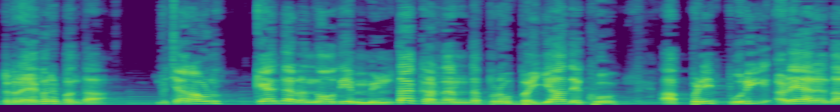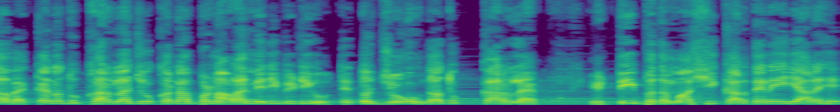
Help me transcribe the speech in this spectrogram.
ਡਰਾਈਵਰ ਬੰਦਾ। ਵਿਚਾਰਾ ਉਹਨੂੰ ਕਹਿੰਦਾ ਰਹਿੰਦਾ, ਉਹਦੀਆਂ ਮਿੰਟਾਂ ਕਰਦਾ ਰਹਿੰਦਾ, ਪਰ ਉਹ ਭਈਆ ਦੇਖੋ, ਆਪਣੀ ਪੂਰੀ ਅੜਿਆ ਰਹਿੰਦਾ ਵਾ। ਕਹਿੰਦਾ, ਤੂੰ ਕਰ ਲੈ ਜੋ ਕਰਨਾ, ਬਣਾ ਲੈ ਮੇਰੀ ਵੀਡੀਓ। ਤੇ ਤੋਂ ਜੋ ਹੁੰਦਾ ਤੂੰ ਕਰ ਲੈ। ਏਡੀ ਬਦਮਾਸ਼ੀ ਕਰਦੇ ਨੇ ਯਾਰ ਇਹ।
